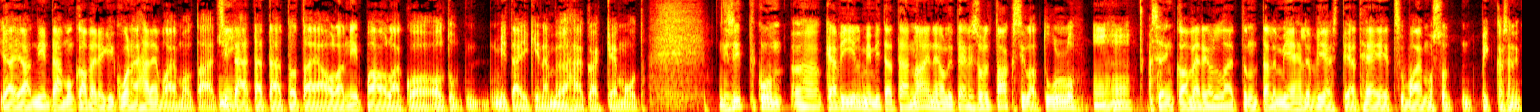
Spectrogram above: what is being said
Ja, ja niin tämä mun kaverikin kuulee hänen vaimoltaan, että Niin. sitä, tätä, tota ja ollaan niin pahoillaan, kun on oltu mitä ikinä myöhään ja kaikkea muuta. Niin sitten kun ö, kävi ilmi, mitä tämä nainen oli tehnyt, niin se oli taksilla tullut. Mm-hmm. Sen kaveri oli laittanut tälle miehelle viestiä, että hei, että sun vaimossa on pikkasen niin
